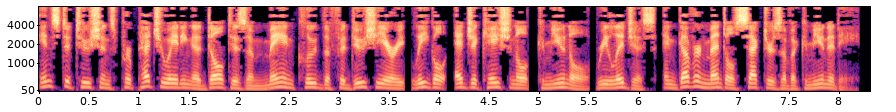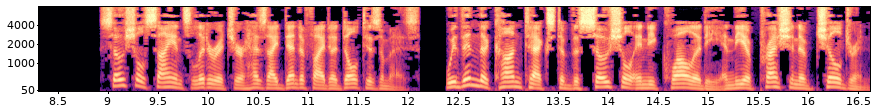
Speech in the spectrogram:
Institutions perpetuating adultism may include the fiduciary, legal, educational, communal, religious, and governmental sectors of a community. Social science literature has identified adultism as Within the context of the social inequality and the oppression of children,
